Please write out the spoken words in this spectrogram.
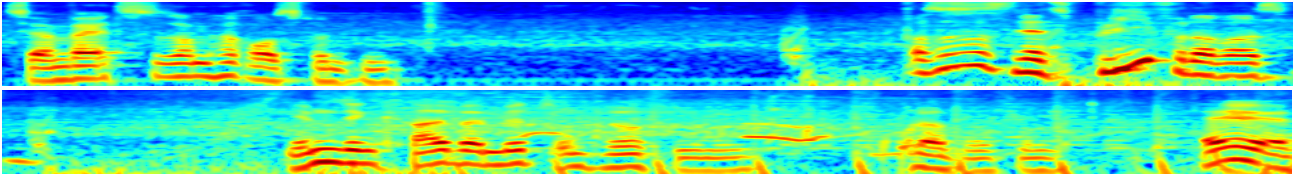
Das werden wir jetzt zusammen herausfinden. Was ist das denn jetzt? Beef oder was? Nimm den Knallball mit und wirf ihn. Oder wirf ihn. Hey,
